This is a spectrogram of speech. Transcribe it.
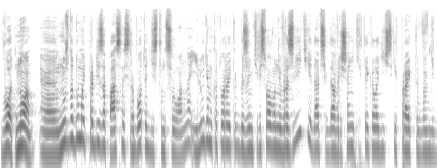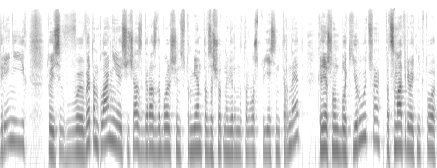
вот, но э, нужно думать про безопасность, работать дистанционно, и людям, которые, как бы, заинтересованы в развитии, да, всегда в решении каких-то экологических проектов, во внедрении их, то есть в, в этом плане сейчас гораздо больше инструментов за счет, наверное, того, что есть интернет, конечно, он блокируется, подсматривать никто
